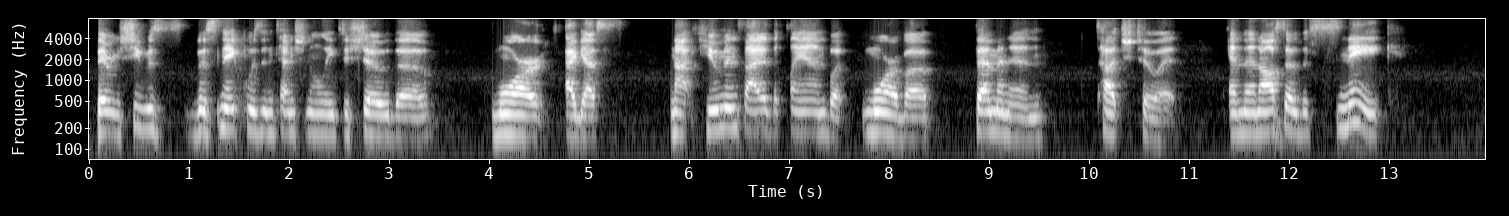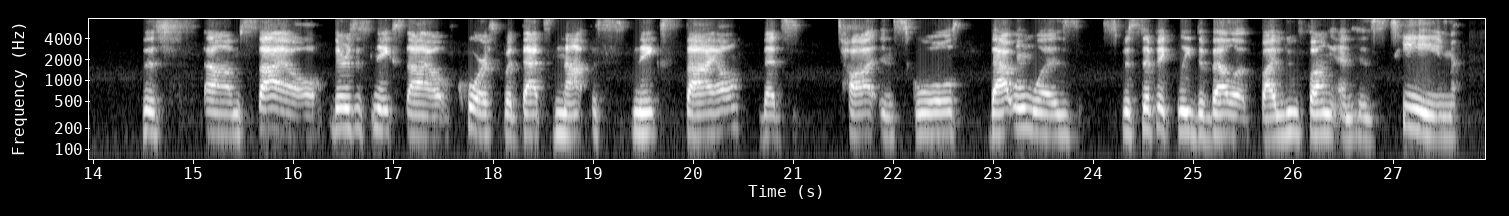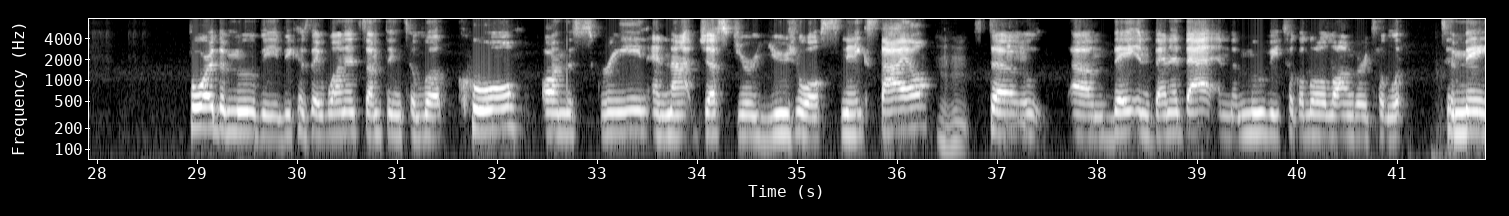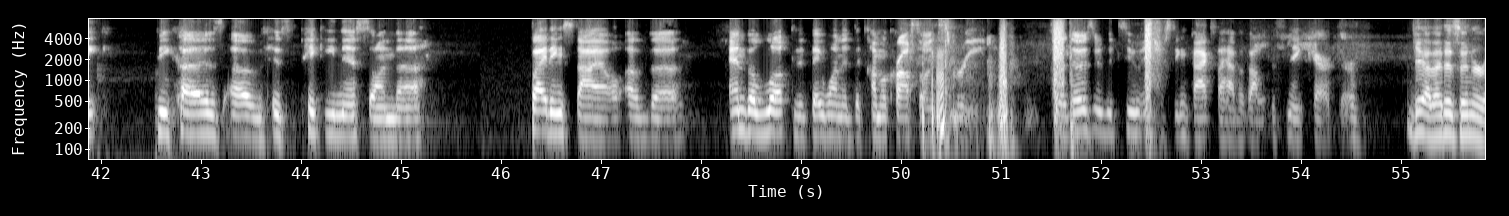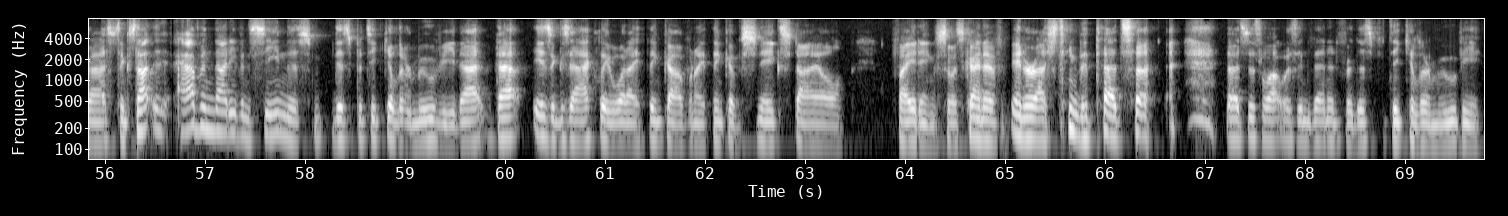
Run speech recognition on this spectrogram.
there she was the snake was intentionally to show the more i guess not human side of the clan but more of a feminine touch to it. And then also the snake this um, style, there's a snake style, of course, but that's not the snake style that's taught in schools. That one was specifically developed by Lu Feng and his team for the movie because they wanted something to look cool on the screen and not just your usual snake style. Mm-hmm. So um, they invented that, and the movie took a little longer to look to make because of his pickiness on the fighting style of the and the look that they wanted to come across on screen. So those are the two interesting facts I have about the snake character. Yeah, that is interesting. Not having not even seen this this particular movie. That that is exactly what I think of when I think of snake style fighting. So it's kind of interesting that that's uh, that's just what was invented for this particular movie.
